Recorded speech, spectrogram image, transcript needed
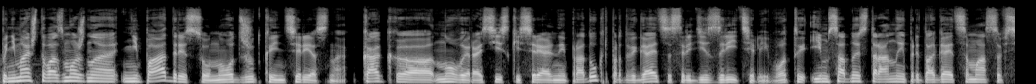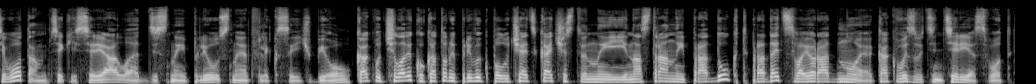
Понимаю, что, возможно, не по адресу, но вот жутко интересно, как э, новый российский сериальный продукт продвигается среди зрителей. Вот им, с одной стороны, предлагается масса всего, там всякие сериалы от Disney+, Netflix, HBO. Как вот человеку, который привык получать качественный иностранный продукт, продать свое родное? Как вызвать интерес? Вот.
